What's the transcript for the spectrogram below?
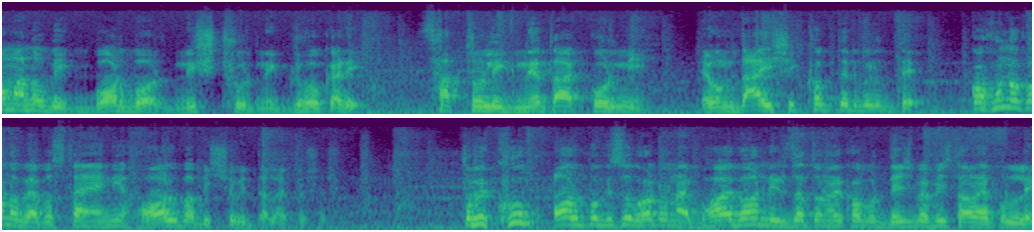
অমানবিক, বর্বর, নিষ্ঠুর, নিগ্রহকারী ছাত্রলীগ নেতা, কর্মী এবং দায়ী শিক্ষকদের বিরুদ্ধে কখনো কোনো ব্যবস্থা নেয়নি হল বা বিশ্ববিদ্যালয় প্রশাসন। তবে খুব অল্প কিছু ঘটনায় ভয়াবহ নির্যাতনের খবর দেশব্যাপী ছড়ায় পড়লে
